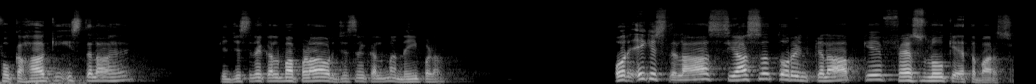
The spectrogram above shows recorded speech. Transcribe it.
فکہ کی اصطلاح ہے۔ کہ جس نے کلمہ پڑھا اور جس نے کلمہ نہیں پڑھا۔ اور ایک اصطلاح سیاست اور انقلاب کے فیصلوں کے اعتبار سے۔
